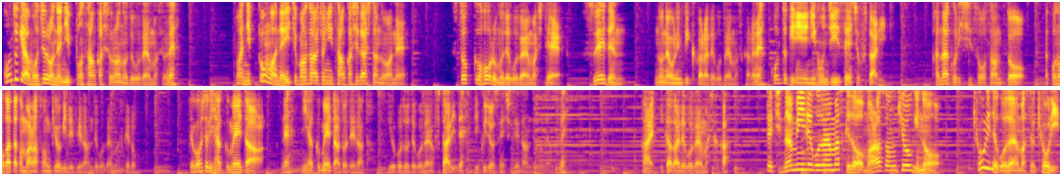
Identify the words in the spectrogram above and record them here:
この時はもちろんね、日本参加しておらんのでございますよね。まあ日本がね、一番最初に参加しだしたのはね、ストックホルムでございまして、スウェーデンのね、オリンピックからでございますからね。この時に日本人選手2人、金栗志宗さんと、この方がマラソン競技で出たんでございますけど。で、もう一人 100m、ね、200m と出たということでございます。2人で陸上選手出たんでございますね。はい、いかがでございましたか？で、ちなみにでございますけど、マラソン競技の距離でございますよ、距離。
